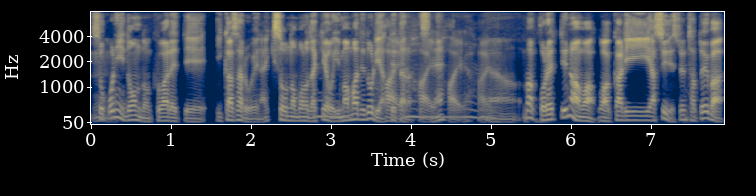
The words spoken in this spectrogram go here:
そこにどんどん食われていかざるを得ない、既存のものだけを今まで通りやってたらですね。はいはいはいうんまあこれっていうのはまあわかりやすいですよね。例えば、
